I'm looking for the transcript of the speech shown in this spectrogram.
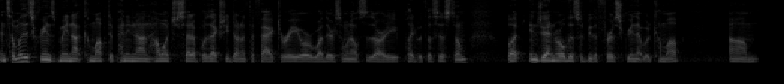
And some of these screens may not come up depending on how much setup was actually done at the factory or whether someone else has already played with the system. But in general, this would be the first screen that would come up. Um,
